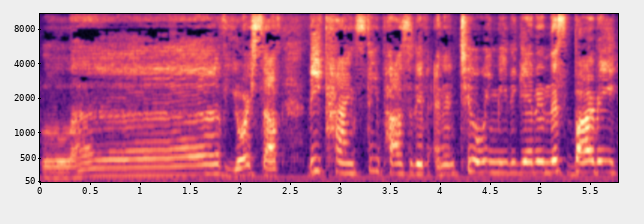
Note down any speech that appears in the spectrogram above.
love yourself. Be kind, stay positive, and until we meet again in this Barbie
